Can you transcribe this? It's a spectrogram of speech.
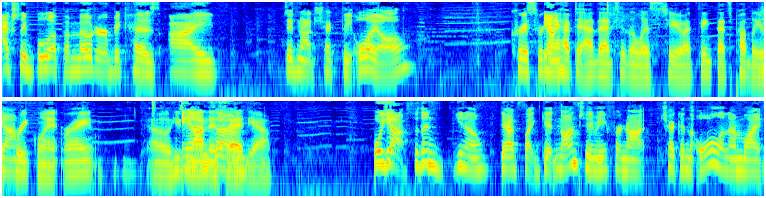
actually blew up a motor because I did not check the oil. Chris, we're Yeah. going to have to add that to the list too. I think that's probably a frequent, right? Oh, he's And, nodding his head. um, Yeah. Well, yeah. So then, you know, dad's like getting on to me for not checking the oil. And I'm like,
